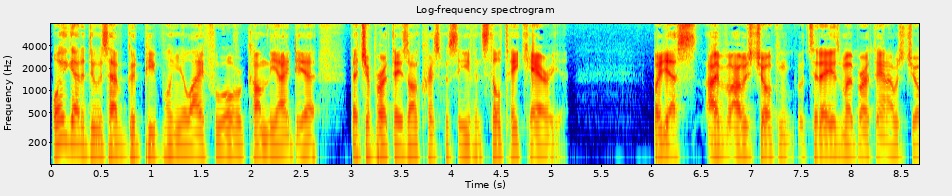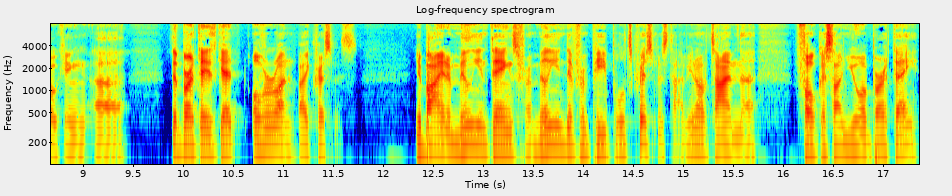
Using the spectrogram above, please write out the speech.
All you got to do is have good people in your life who overcome the idea that your birthday's on Christmas Eve and still take care of you. But yes, I, I was joking. Today is my birthday, and I was joking. Uh, the birthdays get overrun by Christmas. You're buying a million things for a million different people. It's Christmas time. You don't have time to focus on your birthday. You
